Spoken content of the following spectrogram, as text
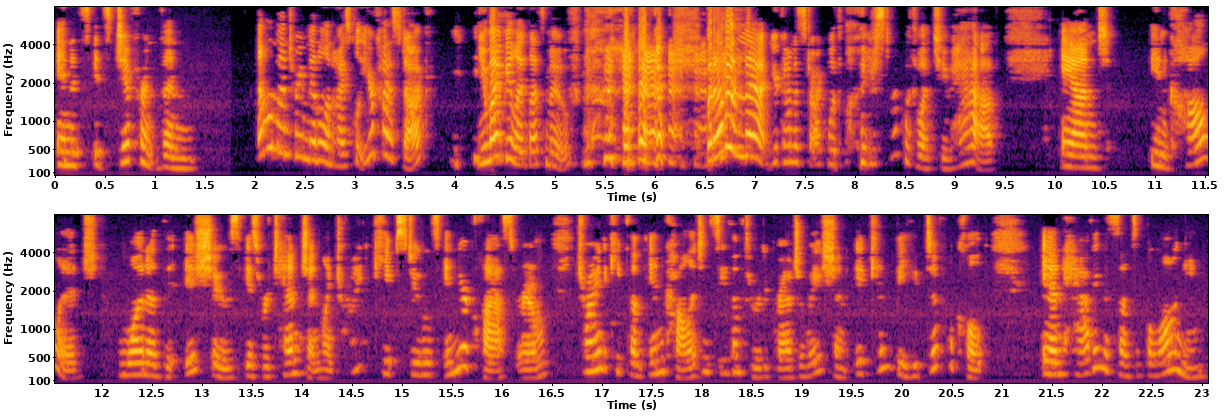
And it's it's different than elementary, middle, and high school. You're kind of stuck. You might be like, let's move. but other than that, you're kind of stuck with you're stuck with what you have. And in college, one of the issues is retention, like trying to keep students in your classroom, trying to keep them in college and see them through to graduation. It can be difficult. And having a sense of belonging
